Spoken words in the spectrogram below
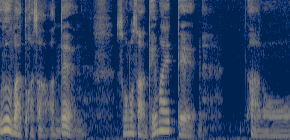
ウーバーとかさあって、うんそのさ出前ってあの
